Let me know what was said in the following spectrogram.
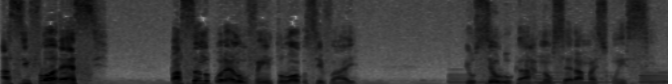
assim floresce, passando por ela o vento, logo se vai, e o seu lugar não será mais conhecido.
